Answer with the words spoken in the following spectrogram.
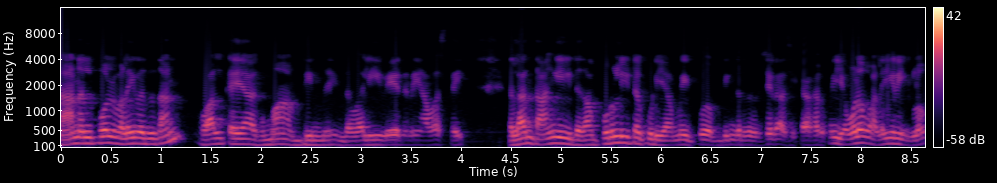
நாணல் போல் வளைவது தான் வாழ்க்கையாகுமா அப்படின்னு இந்த வலி வேதனை அவஸ்தை இதெல்லாம் தாங்கிக்கிட்டு தான் பொருளீட்டக்கூடிய அமைப்பு அப்படிங்கிறது விஷயராசிக்காக இருக்கும். எவ்வளவு அலைகிறீங்களோ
